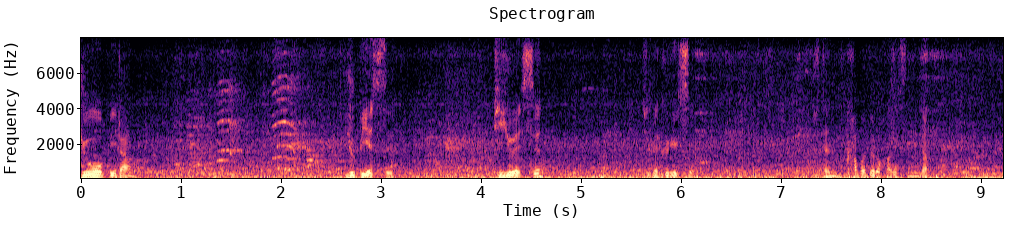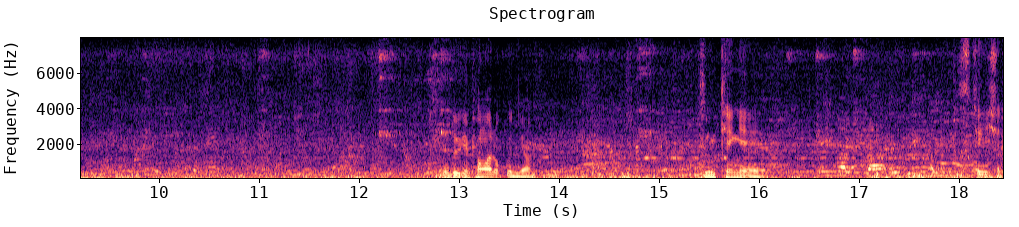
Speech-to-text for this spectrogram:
UOB랑 UBS, BUS? 어쨌든 그게 있어요. 어쨌든 가보도록 하겠습니다. 그래도 여긴 평화롭군요. 군탱의 스테이션.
